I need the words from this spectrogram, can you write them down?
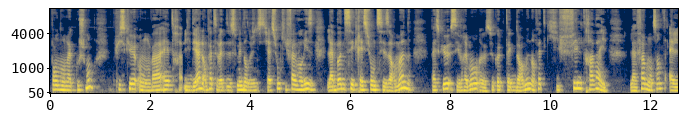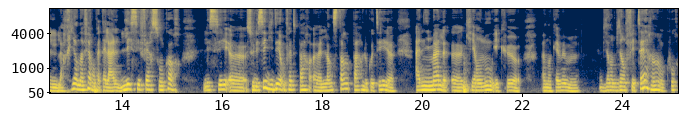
pendant l'accouchement, puisque on va être l'idéal, en fait, ça va être de se mettre dans une situation qui favorise la bonne sécrétion de ces hormones, parce que c'est vraiment euh, ce cocktail d'hormones en fait qui fait le travail. La femme enceinte, elle n'a rien à faire en fait, elle a laissé faire son corps laisser, euh, se laisser guider en fait par euh, l'instinct, par le côté euh, animal qui est en nous et que on a quand même bien bien fait taire hein, au cours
